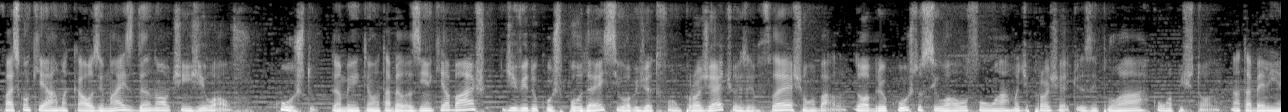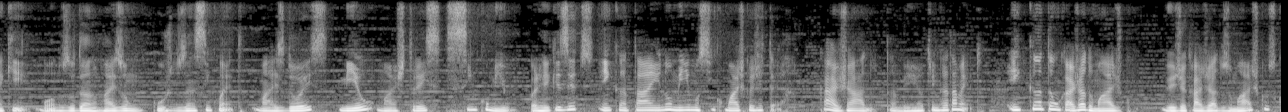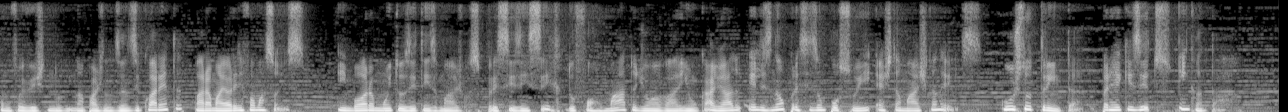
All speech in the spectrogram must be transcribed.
Faz com que a arma cause mais dano ao atingir o alvo. Custo. Também tem uma tabelazinha aqui abaixo. Divida o custo por 10 se o objeto for um projétil, exemplo flecha ou uma bala. Dobre o custo se o alvo for uma arma de projétil, exemplo arco ou uma pistola. Na tabelinha aqui, bônus do dano, mais 1, custo 250. Mais 2, 1000, mais 3, 5000. Pré-requisitos, encantar em no mínimo 5 mágicas de terra. Cajado, também é outro encantamento. Encanta um cajado mágico. Veja cajados mágicos, como foi visto no, na página 240, para maiores informações. Embora muitos itens mágicos precisem ser do formato de uma varinha ou um cajado, eles não precisam possuir esta mágica neles. Custo 30. Pré-requisitos: Encantar.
